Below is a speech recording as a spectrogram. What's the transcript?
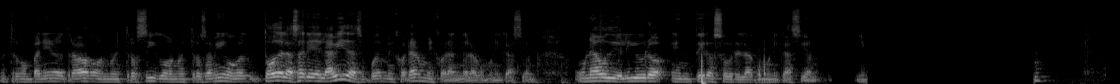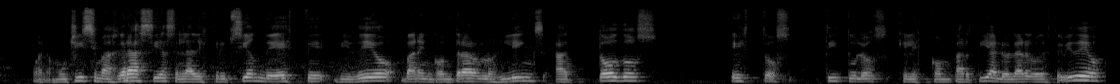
nuestro compañero de trabajo, con nuestros hijos, con nuestros amigos, con todas las áreas de la vida se pueden mejorar mejorando la comunicación. Un audiolibro entero sobre la comunicación. Bueno, muchísimas gracias. En la descripción de este video van a encontrar los links a todos estos títulos que les compartí a lo largo de este video.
